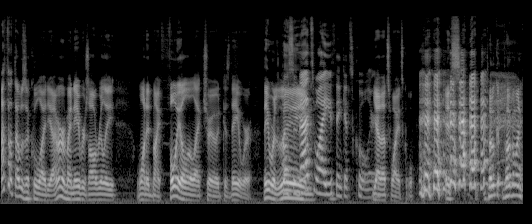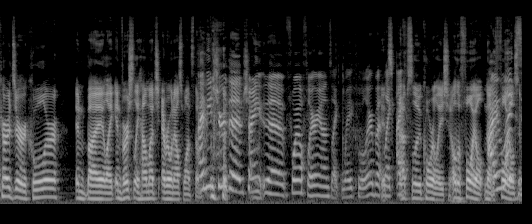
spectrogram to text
I thought that was a cool idea. I remember my neighbors all really wanted my foil Electrode because they were they were Oh, lame. so that's why you think it's cooler. yeah, that's why it's cool. It's- Poke- Pokemon cards are cooler, and by like inversely how much everyone else wants them. I mean, sure, the shiny, the foil Flareon's like way cooler, but It's like I, absolute correlation. Oh, the foil. No, the I like foil's seeing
